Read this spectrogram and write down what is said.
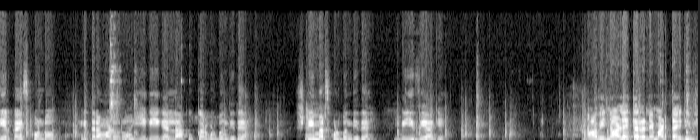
ನೀರು ಕಾಯಿಸ್ಕೊಂಡು ಈ ಥರ ಮಾಡೋರು. ಈಗ ಈಗೆಲ್ಲ ಕುಕ್ಕರ್ಗಳು ಬಂದಿದೆ ಸ್ಟೀಮರ್ಸ್ಗಳು ಬಂದಿದೆ. ಈಗ ಈಸಿಯಾಗಿ ನಾವಿನ್ನು ಹಳೆ ಥರನೇ ಮಾಡ್ತಾ ಇದ್ದೀವಿ.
